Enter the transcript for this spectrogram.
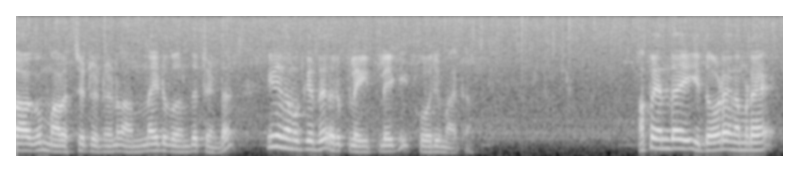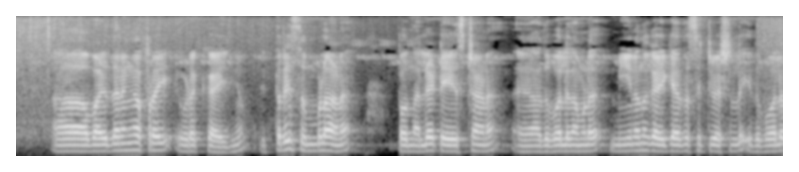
ഭാഗവും മറച്ചിട്ടിട്ടുണ്ട്. നന്നായിട്ട് വെന്തിട്ടുണ്ട്. ഇനി നമുക്കിത് ഒരു പ്ലേറ്റിലേക്ക് കോരി മാറ്റാം. അപ്പോൾ എന്തായി? ഇതോടെ നമ്മുടെ വഴുതനങ്ങ ഫ്രൈ ഇവിടെ കഴിഞ്ഞു. ഇത്രയും സിമ്പിളാണ്. അപ്പോൾ നല്ല ടേസ്റ്റാണ്. അതുപോലെ നമ്മൾ മീനൊന്നും കഴിക്കാത്ത സിറ്റുവേഷനിൽ ഇതുപോലെ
